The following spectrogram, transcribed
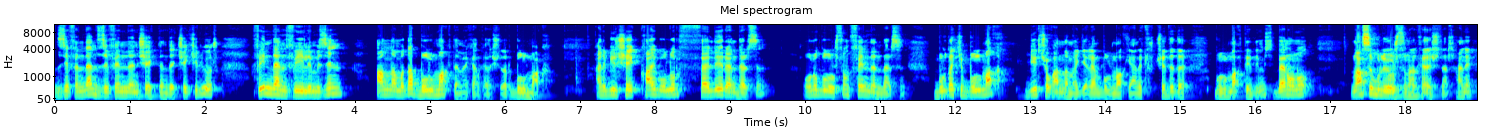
zifinden zifinden şeklinde çekiliyor. Finden fiilimizin anlamı da bulmak demek arkadaşlar. Bulmak. Hani bir şey kaybolur feliren dersin. Onu bulursun finden dersin. Buradaki bulmak birçok anlama gelen bulmak. Yani Türkçe'de de bulmak dediğimiz. Ben onu nasıl buluyorsun arkadaşlar? Hani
